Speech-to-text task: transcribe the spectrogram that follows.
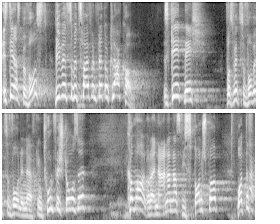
Ist dir das bewusst? Wie willst du mit 2,5 Netto klarkommen? Es geht nicht. Was willst du, wo willst du wohnen? In der fucking Thunfischdose? Come on. Oder in einer Ananas wie Spongebob? What the fuck?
